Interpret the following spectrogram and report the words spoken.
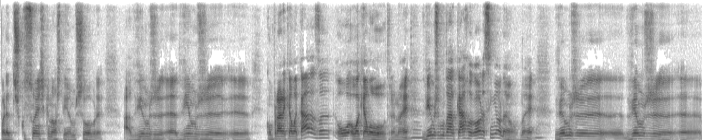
Para discussões que nós temos sobre ah, devíamos, ah, devíamos ah, ah, comprar aquela casa ou, ou aquela outra, não é? Devíamos mudar de carro agora, sim ou não, não é? Devemos, ah, devemos ah,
